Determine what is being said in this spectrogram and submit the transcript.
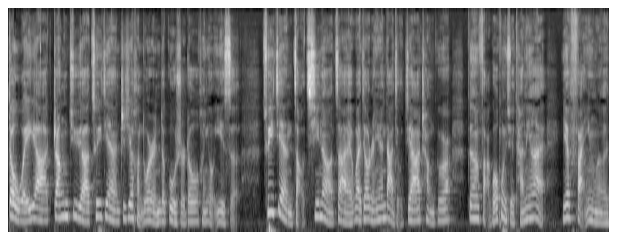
窦唯呀、张炬啊、崔健这些很多人的故事都很有意思。崔健早期呢，在外交人员大酒家唱歌，跟法国混血谈恋爱，也反映了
